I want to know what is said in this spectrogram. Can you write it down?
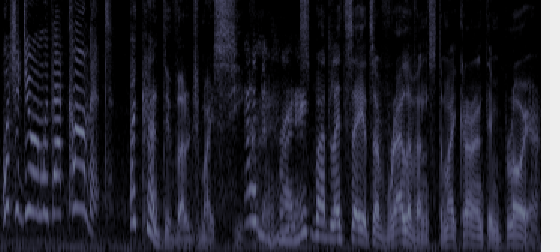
What you doing with that comet? I can't divulge my wasn't Friday. secrets, but let's say it's of relevance to my current employer.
